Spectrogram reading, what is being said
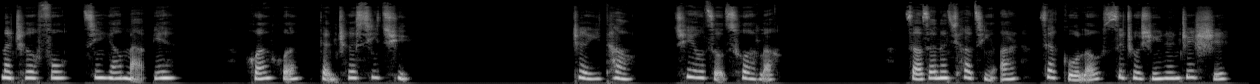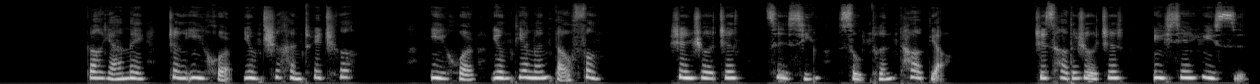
那车夫金摇马鞭，缓缓赶车西去。这一趟却又走错了。早在那俏景儿在鼓楼四处寻人之时，高衙内正一会儿用痴汉推车，一会儿用颠鸾倒凤，任若真自行耸臀套屌，直操的若真欲仙欲死，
